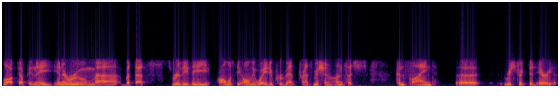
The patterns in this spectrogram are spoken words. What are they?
locked up in a in a room, uh, but that's really the almost the only way to prevent transmission on such confined, uh, restricted areas.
